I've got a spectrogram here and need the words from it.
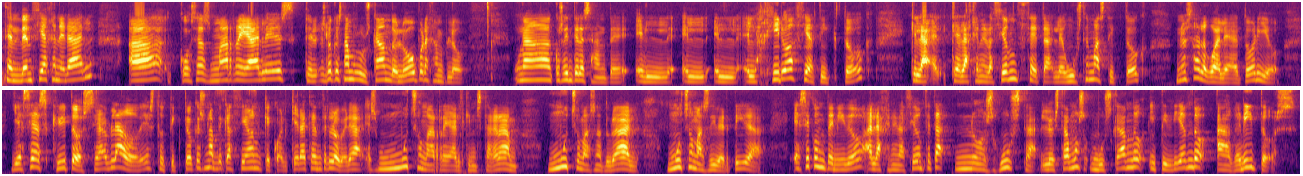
tendencia general a cosas más reales, que es lo que estamos buscando. Luego, por ejemplo, una cosa interesante, el, el, el, giro hacia TikTok, que, la, que, a la generación Z le guste más TikTok, no es algo aleatorio. Ya se ha escrito, se ha hablado de esto. TikTok es una aplicación que cualquiera que entre lo verá. Es mucho más real que Instagram, mucho más natural, mucho más divertida. Ese contenido a la generación Z nos gusta, lo estamos buscando y pidiendo a gritos.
